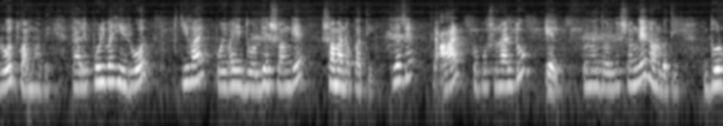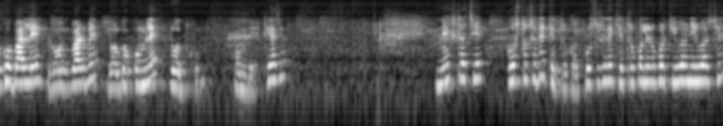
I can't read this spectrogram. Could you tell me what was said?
রোধ কম হবে। তাহলে পরিবাহী রোধ কি হয়? পরিবাহী দৈর্ঘ্যের সঙ্গে সমানুপাতিক, ঠিক আছে? আর প্রপোর্শনাল টু এল পরিবাহী দৈর্ঘ্যের সঙ্গে নর্মতি দৈর্ঘ্য বাড়লে রোদ বাড়বে, দৈর্ঘ্য কমলে রোদ কম- কমবে, ঠিক আছে? নেক্সট আছে প্রস্থচ্ছেদের ক্ষেত্রফল। প্রস্থচ্ছেদের ক্ষেত্রফলের উপর কীভাবে নির্ভরশীল?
